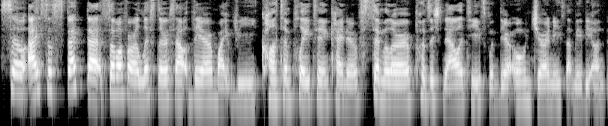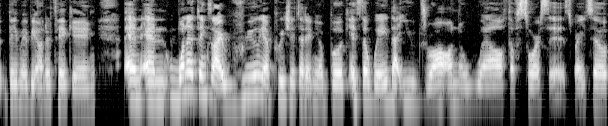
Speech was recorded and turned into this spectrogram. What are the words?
So I suspect that some of our listeners out there might be contemplating kind of similar positionalities with their own journeys that maybe un- they may be undertaking. And and one of the things I really appreciated in your book is the way that you draw on a wealth of sources, right? So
